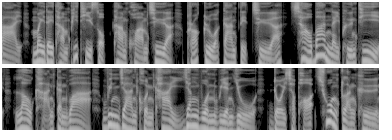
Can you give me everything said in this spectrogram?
รายไม่ได้ทำพิธีศพตามความเชื่อ เพราะกลัวการติดเชื้อ ชาวบ้านในพื้นที่เล่าขานกันว่า วิญญาณคนไข้ยังวนเวียนอยู่ โดยเฉพาะช่วงกลางคืน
